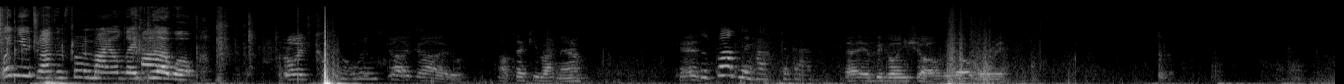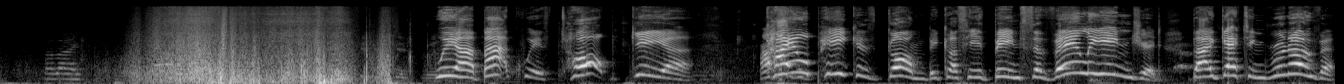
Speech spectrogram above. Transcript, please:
when you drive them for a mile, they blow up. Right, come on, let's go, go. I'll take you back now. Kez, Does Bradley have to go? uh, it'll be going shortly, don't worry. Bye bye. We are back with Top Gear. Kyle Peak has gone because he's been severely injured by getting run over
